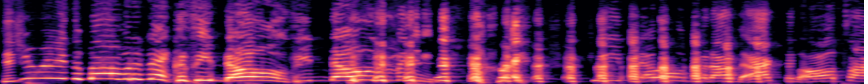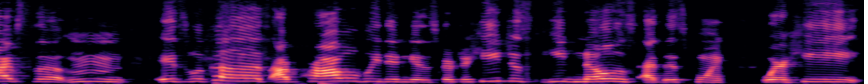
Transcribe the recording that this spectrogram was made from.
"Did you read the Bible today?" cuz he knows, he knows me. Like, he knows when I'm acting all types of mm, it's because I probably didn't get the scripture. He just he knows at this point where he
